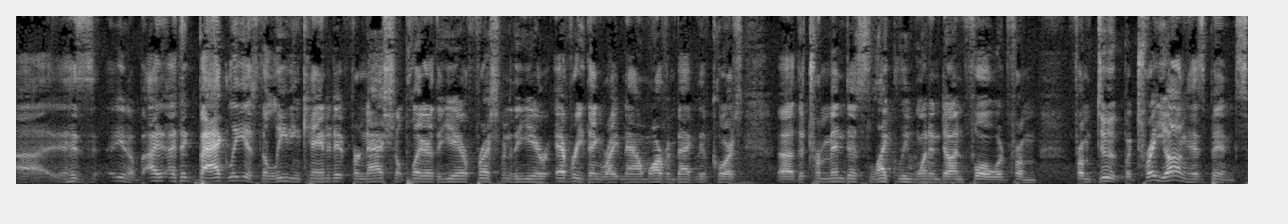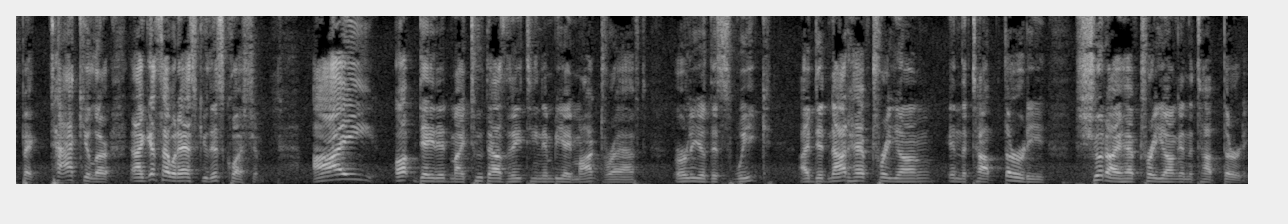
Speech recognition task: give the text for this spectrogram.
Uh, his, you know, I, I, think Bagley is the leading candidate for National Player of the Year, Freshman of the Year, everything right now. Marvin Bagley, of course, uh, the tremendous, likely one and done forward from from Duke, but Trae Young has been spectacular. And I guess I would ask you this question. I updated my 2018 NBA mock draft earlier this week. I did not have Trae Young in the top 30. Should I have Trae Young in the top 30?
